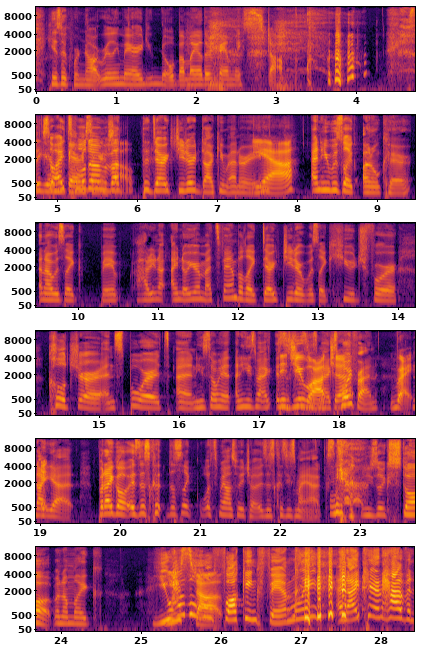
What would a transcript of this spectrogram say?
He's like, We're not really married, you know about my other family. Stop. so, so I told him yourself. about the Derek Jeter documentary. Yeah. and he was like, "I don't care." And I was like, "Babe, how do you not? I know you're a Mets fan, but like Derek Jeter was like huge for culture and sports, and he's so hand- and he's my Did you my watch ex-boyfriend? Right. Not It- yet. But I go, is this this like let's be honest with each other? Is this because he's my ex? Yeah. And he's like, stop. And I'm like, you, You have a whole fucking family, and I can't have an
